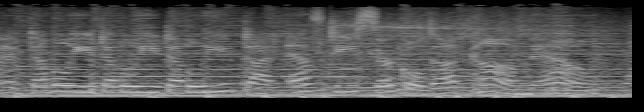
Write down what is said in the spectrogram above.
at www.ftcircle.com now.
